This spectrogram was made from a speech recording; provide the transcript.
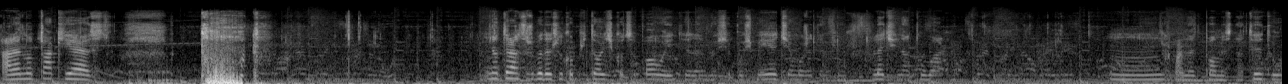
Ale no tak jest. No teraz już będę tylko pitolić kocopoły i tyle. Wy się pośmiejecie, może ten film wleci na tubach. Mm, chyba nawet pomysł na tytuł.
